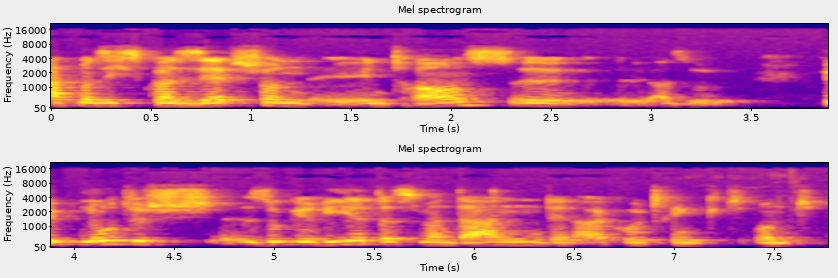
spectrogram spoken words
hat man sich quasi selbst schon in Trance, äh, also hypnotisch suggeriert, dass man dann den Alkohol trinkt und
